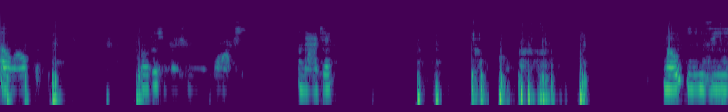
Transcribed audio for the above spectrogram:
LOL. Version was Imagine. No easy.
